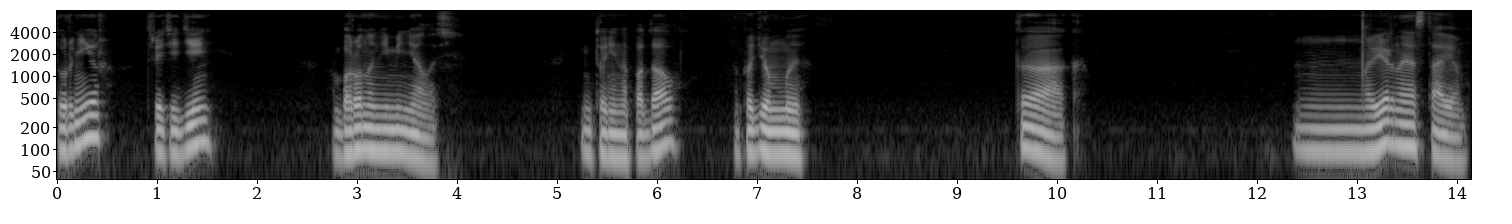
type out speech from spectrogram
турнир, третий день. Оборона не менялась. Никто не нападал. Нападем мы. Так. Наверное, оставим.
